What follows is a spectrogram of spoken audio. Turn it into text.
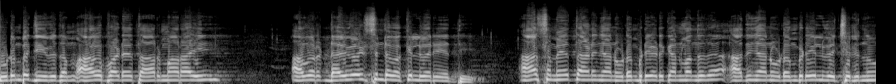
കുടുംബജീവിതം ആകെപ്പാടെ താറുമാറായി അവർ ഡൈവേഴ്സിന്റെ വക്കിൽ വരെ എത്തി. ആ സമയത്താണ് ഞാൻ ഉടമ്പടി എടുക്കാൻ വന്നത്. അത് ഞാൻ ഉടമ്പടിയിൽ വെച്ചിരുന്നു.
